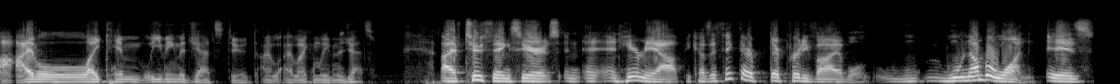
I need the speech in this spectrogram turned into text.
I like him leaving the Jets, dude. I, I like him leaving the Jets. I have two things here, and, and, and, hear me out because I think they're they're pretty viable. W- number one is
